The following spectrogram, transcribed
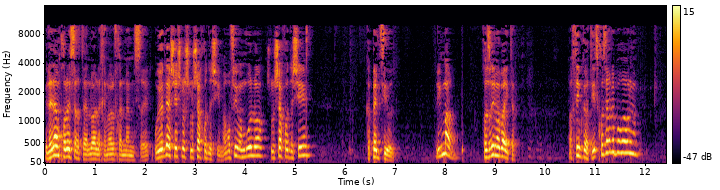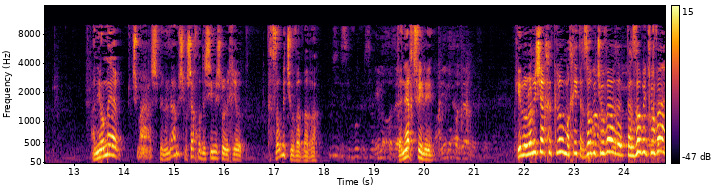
בן אדם חולה סרטן, לא עליכם, לא על אף אחד מעם ישראל, הוא יודע שיש לו שלושה חודשים. הרופאים אמרו לו, שלושה חודשים, קפל ציוד. נגמר. חוזרים הביתה. מחתים כרטיס, חוזר לבורא עולם. אני אומר, תשמע, בן אדם שלושה חודשים יש לו לחיות. תחזור בתשובה, בבא. תניח תפילין. כאילו לא נשאר לך כלום, אחי, תחזור בתשובה, תחזור בתשובה.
